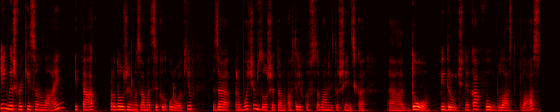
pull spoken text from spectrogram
English for Kids Online. І так, продовжуємо з вами цикл уроків за робочим зошитом авторів Ковсован Вітушинська е, до підручника Full Blast Plus,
